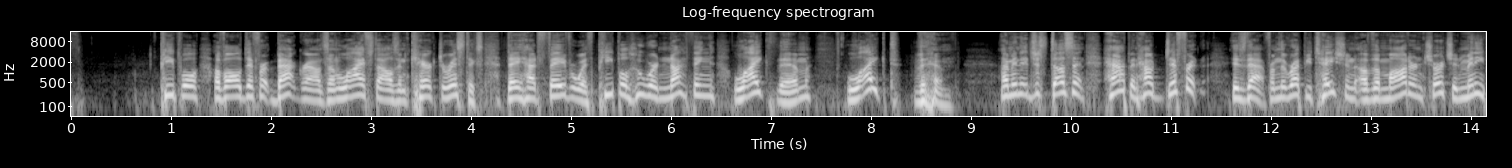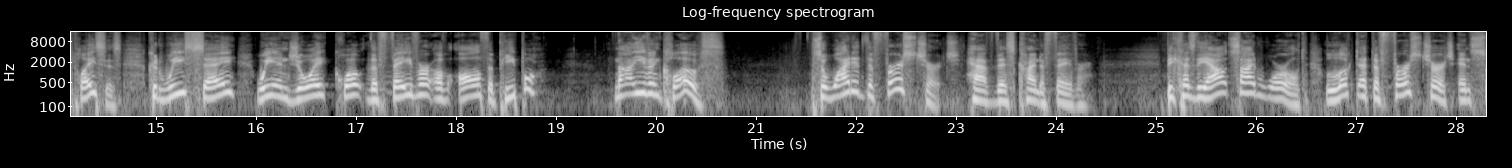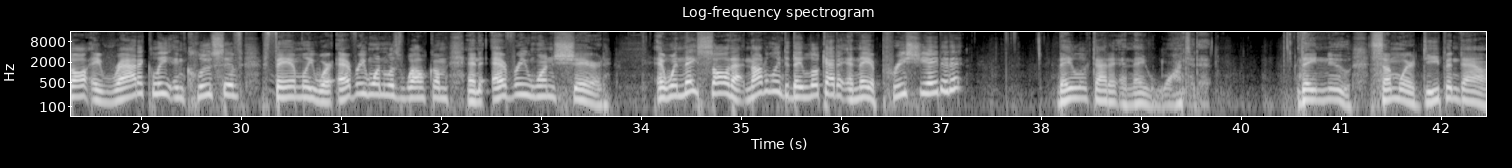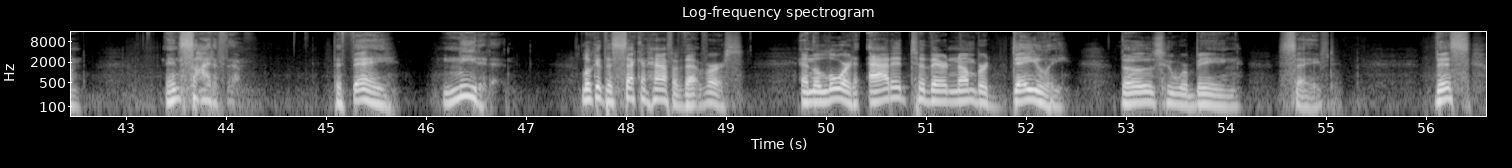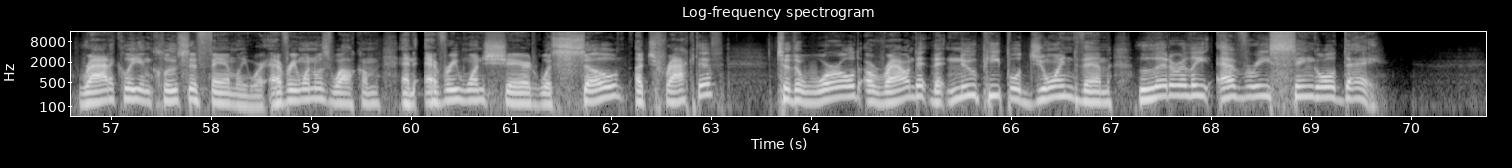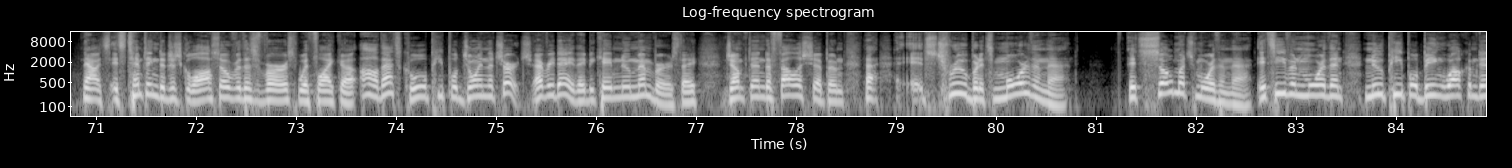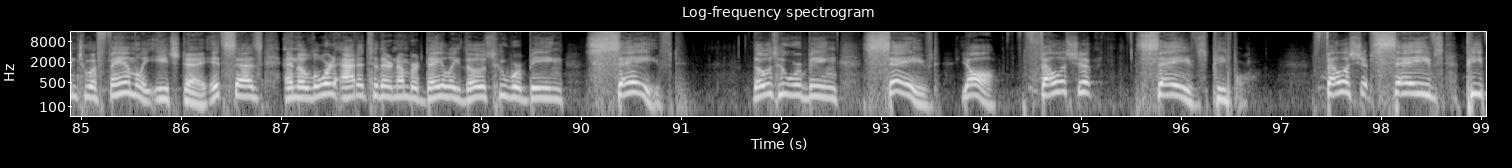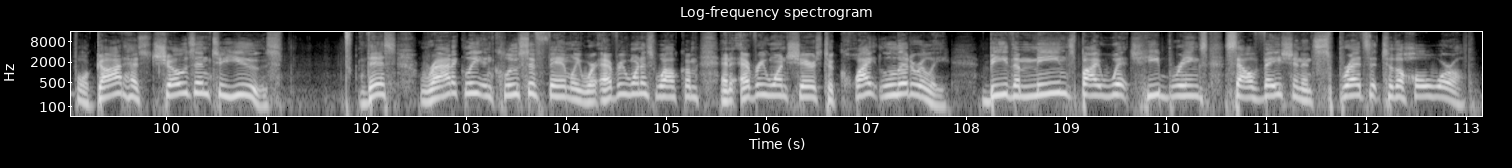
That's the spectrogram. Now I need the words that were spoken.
people of all different backgrounds and lifestyles and characteristics they had favor with. People who were nothing like them liked them. I mean, it just doesn't happen. How different is that from the reputation of the modern church in many places? Could we say we enjoy, quote, the favor of all the people? Not even close. So, why did the first church have this kind of favor? Because the outside world looked at the first church and saw a radically inclusive family where everyone was welcome and everyone shared. And when they saw that, not only did they look at it and they appreciated it, they looked at it and they wanted it. They knew somewhere deep and down inside of them that they needed it. Look at the second half of that verse. And the Lord added to their number daily those who were being saved. This radically inclusive family where everyone was welcome and everyone shared was so attractive to the world around it that new people joined them literally every single day. Now, it's, it's tempting to just gloss over this verse with, like, a, oh, that's cool. People joined the church every day. They became new members. They jumped into fellowship. And that, it's true, but it's more than that. It's so much more than that. It's even more than new people being welcomed into a family each day. It says, and the Lord added to their number daily those who were being saved. Those who were being saved. Y'all, fellowship saves people. Fellowship saves people. God has chosen to use this radically inclusive family where everyone is welcome and everyone shares to quite literally be the means by which he brings salvation and spreads it to the whole world.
